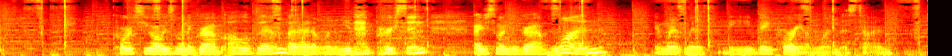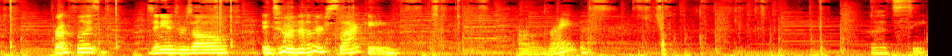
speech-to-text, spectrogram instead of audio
Of course, you always want to grab all of them, but I don't want to be that person. I just wanted to grab one and went with the Vaporeon one this time. Rufflet, Zinnia's Resolve, into another Slaking. All right. let's see.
